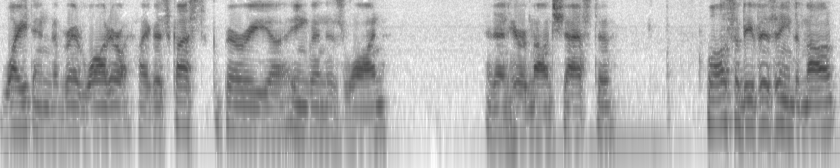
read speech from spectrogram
white and red water. Like this Glastonbury, uh, England is one, and then here at Mount Shasta. We'll also be visiting the Mount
